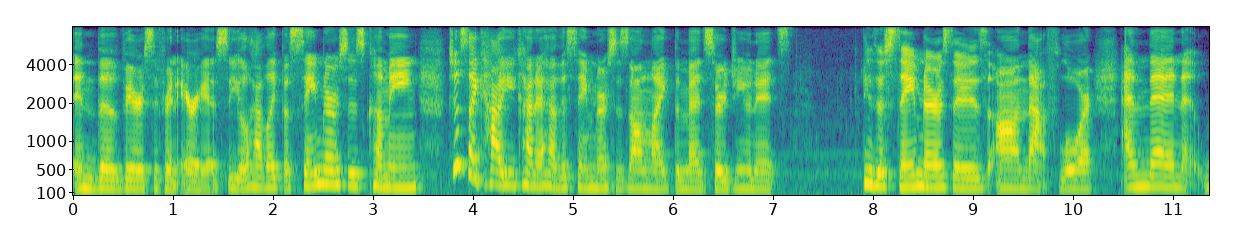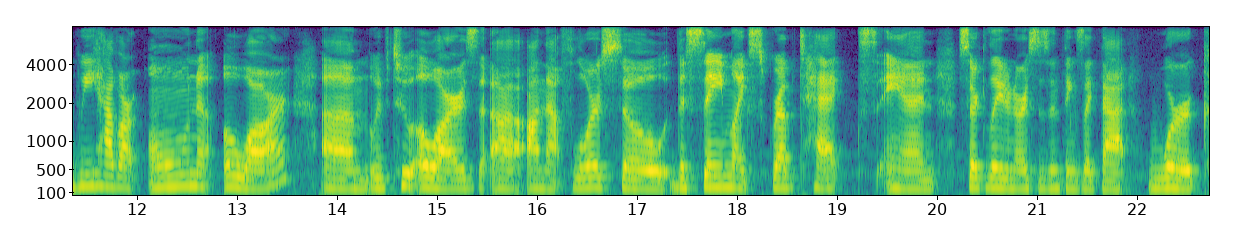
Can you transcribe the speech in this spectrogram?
in the various different areas so you'll have like the same nurses coming just like how you kind of have the same nurses on like the med surg units the same nurses on that floor. And then we have our own OR um, we have two ORs uh, on that floor. So the same like scrub techs and circulator nurses and things like that work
